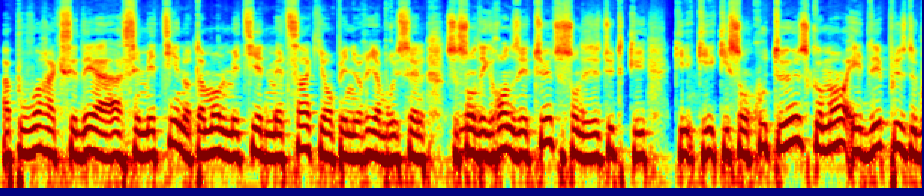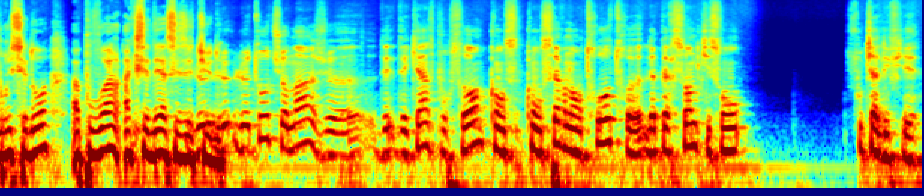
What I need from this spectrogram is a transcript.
à pouvoir accéder à, à ces métiers, notamment le métier de médecin qui est en pénurie à Bruxelles. Ce sont des grandes études, ce sont des études qui, qui, qui, qui sont coûteuses. Comment aider plus de Bruxellois à pouvoir accéder à ces études le- le taux de chômage euh, des, des 15% cons- concerne entre autres les personnes qui sont sous-qualifiées.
